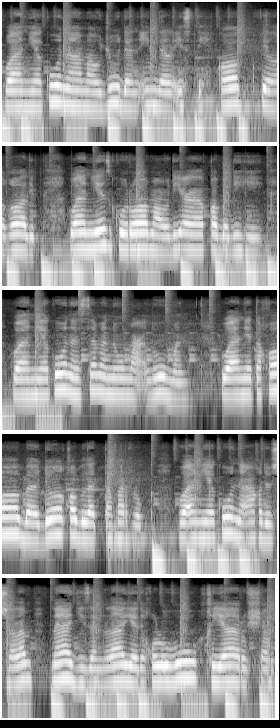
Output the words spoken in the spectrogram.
wa an yakuna mawjudan indal istihqaq fil ghalib wa an yadhkura mawdi'a qabdihi wa an yakuna samanu ma'luman wa an yataqabadu qabla tafarruq. Wa an yakuna aqdu salam najizan la yadkhuluhu khiyaru syart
